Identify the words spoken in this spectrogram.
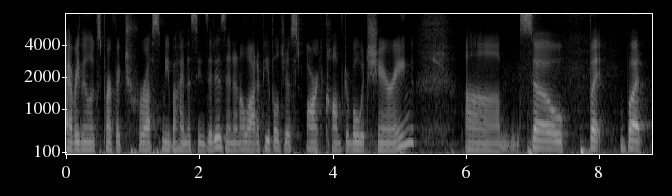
everything looks perfect. Trust me, behind the scenes, it isn't. And a lot of people just aren't comfortable with sharing. Um, so, but but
